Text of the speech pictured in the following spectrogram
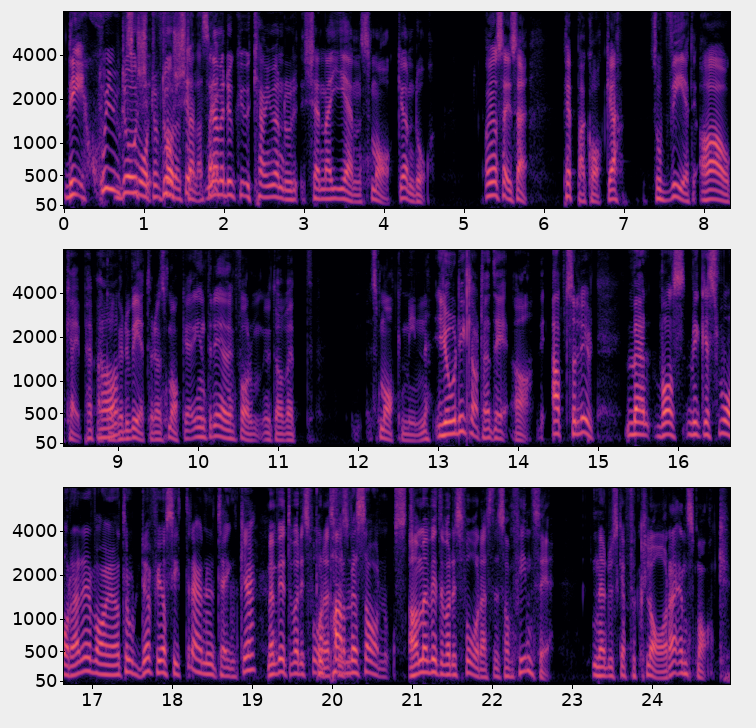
Det är sjukt då, svårt att föreställa sig. Nej, men du kan ju ändå känna igen smaken då. Om jag säger så här, pepparkaka, så vet jag, ah, okej, pepparkaka, Ja. du vet hur den smakar. Är inte det en form av ett smakminne? Jo, det är klart att det är. Ja. Absolut. Men vad mycket svårare det var än jag trodde, för jag sitter här nu och tänker Men vet du vad det på svåraste... parmesanost. Ja, men vet du vad det svåraste som finns är? När du ska förklara en smak.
